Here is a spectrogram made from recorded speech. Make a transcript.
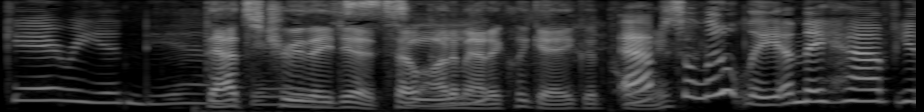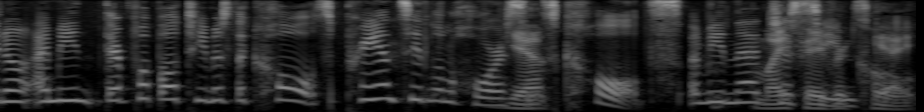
Gary, Indiana. That's true, they Gary." did. So See? automatically gay. Good point. Absolutely, and they have, you know, I mean, their football team is the Colts, prancy little horses, Yeah. Colts. I mean, that My just seems gay.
